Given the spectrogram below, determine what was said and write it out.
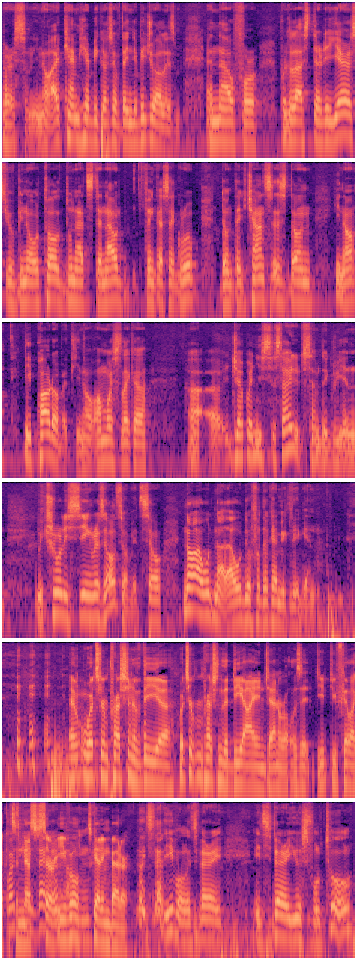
person. You know, I came here because of the individualism. And now for, for the last 30 years, you've been all told, do not stand out, think as a group, don't take chances, don't, you know, be part of it, you know, almost like a, Japanese society to some degree. And we're truly seeing results of it. So, no, I would not. I would do photochemically again. and what's your impression of the uh, what's your impression of the DI in general? Is it do you, do you feel like well, it's, it's a necessary evil? I mean, it's getting better. No, it's not evil. It's very it's very useful tool.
